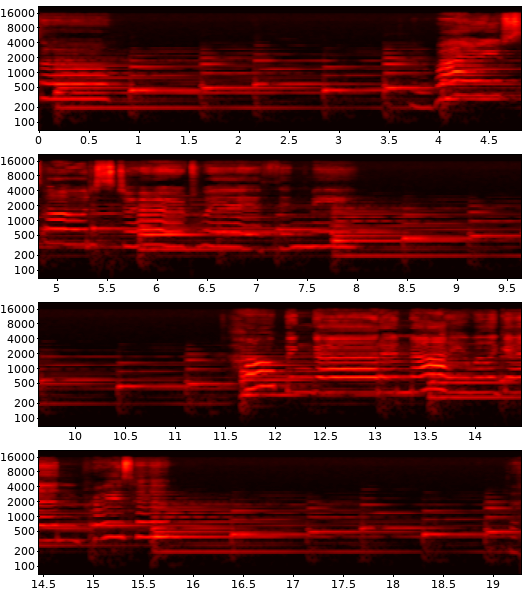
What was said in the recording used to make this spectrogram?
soul? And why are you so disturbed within me? Hoping God and I will again praise Him. The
